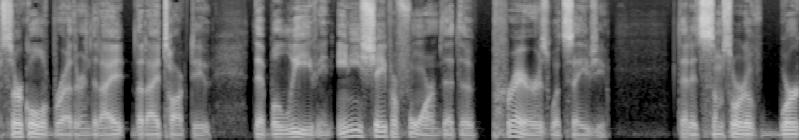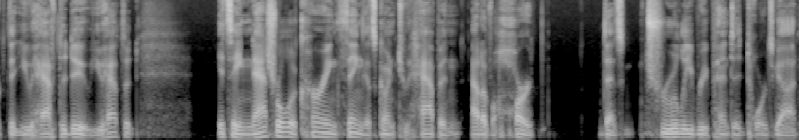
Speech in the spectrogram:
circle of brethren that I that I talk to that believe in any shape or form that the prayer is what saves you. That it's some sort of work that you have to do. You have to. It's a natural occurring thing that's going to happen out of a heart that's truly repented towards God.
